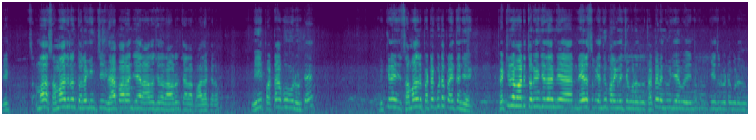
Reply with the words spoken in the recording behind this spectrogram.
వ్యక్- సమా సమాజం తొలగించి వ్యాపారం చేయాలని ఆలోచన రావడం చాలా బాధాకరం. మీ పట్టా భూములు ఉంటే విక్రయ సమాధులు పెట్టకుండా ప్రయత్నం చేయండి. పెట్టిన వాటి తొలగించేదాన్ని మీ నేరస్తులు ఎందుకు పరిగణించకూడదు? చట్టం ఎందుకు చేయ ఎందుకు కేసులు పెట్టకూడదు?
